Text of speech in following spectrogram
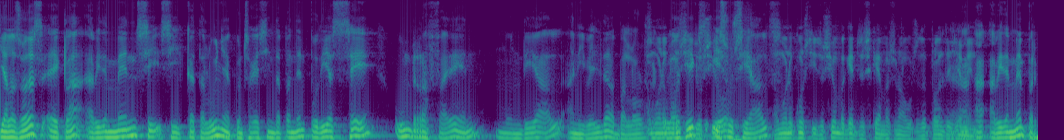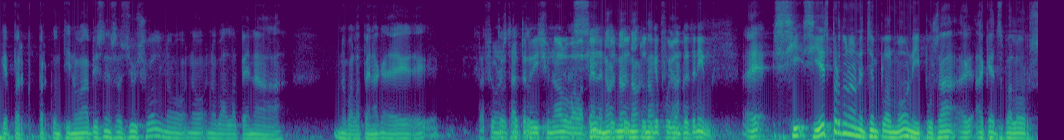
I aleshores, eh, clar, evidentment, si, si Catalunya aconsegueix independent, podia ser un referent mundial a nivell de valors ecològics i socials. Amb una Constitució amb aquests esquemes nous de plantejament. A, a, evidentment, perquè per, per continuar business as usual no, no, no val la pena no val la pena eh, per fer un tot, estat tot, tradicional val la sí, pena no, tot, no, tot, tot no, aquest fullon no. que tenim. Eh, si, si és per donar un exemple al món i posar eh, aquests valors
